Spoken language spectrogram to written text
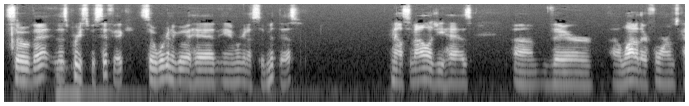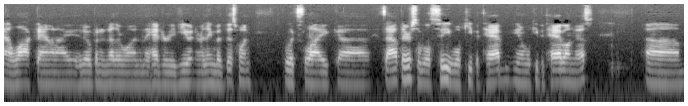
So that that's pretty specific. So we're going to go ahead and we're going to submit this. Now Synology has um, their a lot of their forums kind of locked down. I had opened another one and they had to review it and everything, but this one looks like uh, it's out there. So we'll see. We'll keep a tab. You know, we'll keep a tab on this. Um,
